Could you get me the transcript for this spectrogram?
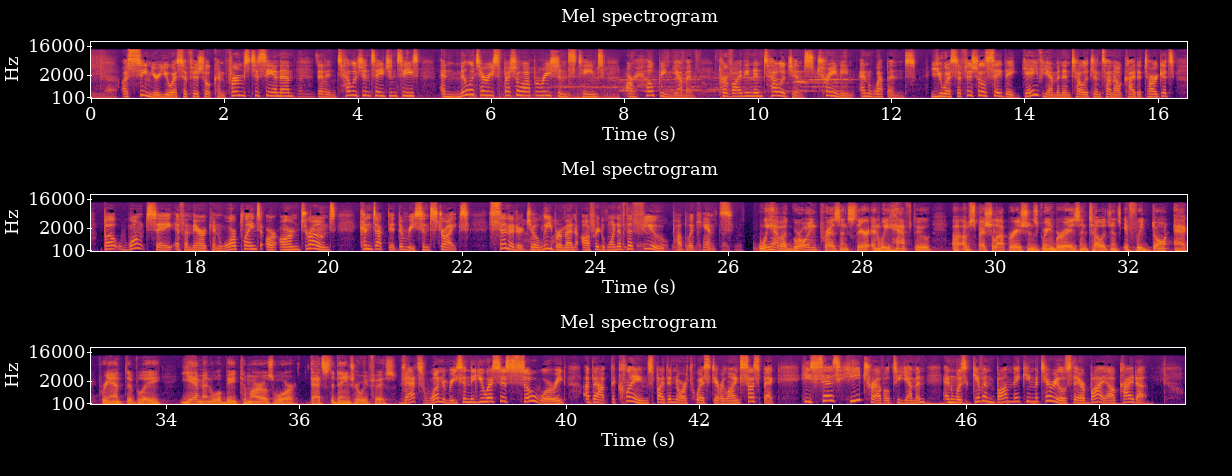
A senior U.S. official confirms to CNN that intelligence agencies and military special operations teams are helping Yemen, providing intelligence, training, and weapons. U.S. officials say they gave Yemen intelligence on Al Qaeda targets, but won't say if American warplanes or armed drones conducted the recent strikes. Senator Joe Lieberman offered one of the few public hints. We have a growing presence there, and we have to, uh, of special operations, Green Berets, intelligence. If we don't act preemptively, Yemen will be tomorrow's war. That's the danger we face. That's one reason the U.S. is so worried about the claims by the Northwest Airlines suspect. He says he traveled to Yemen and was given bomb making materials there by Al Qaeda.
